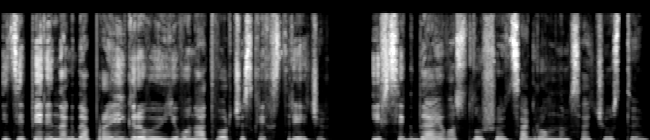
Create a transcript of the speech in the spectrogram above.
и теперь иногда проигрываю его на творческих встречах и всегда его слушают с огромным сочувствием.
